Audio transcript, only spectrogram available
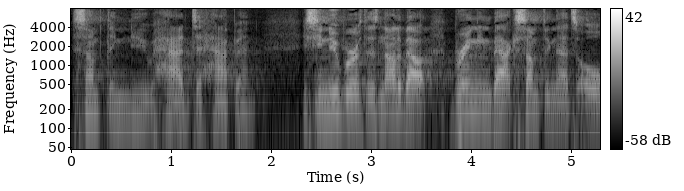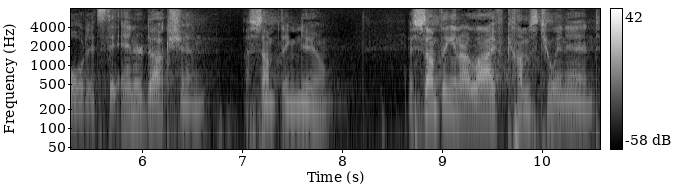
Something new had to happen. You see, new birth is not about bringing back something that's old, it's the introduction of something new. If something in our life comes to an end,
